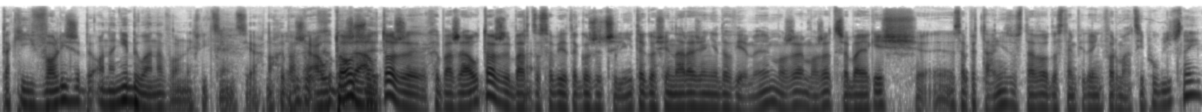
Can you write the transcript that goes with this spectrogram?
takiej woli, żeby ona nie była na wolnych licencjach. No chyba, że autorzy... Chyba, że autorzy, chyba, że autorzy bardzo sobie tego życzyli, tego się na razie nie dowiemy. Może, może trzeba jakieś e, zapytanie z ustawy o dostępie do informacji publicznej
